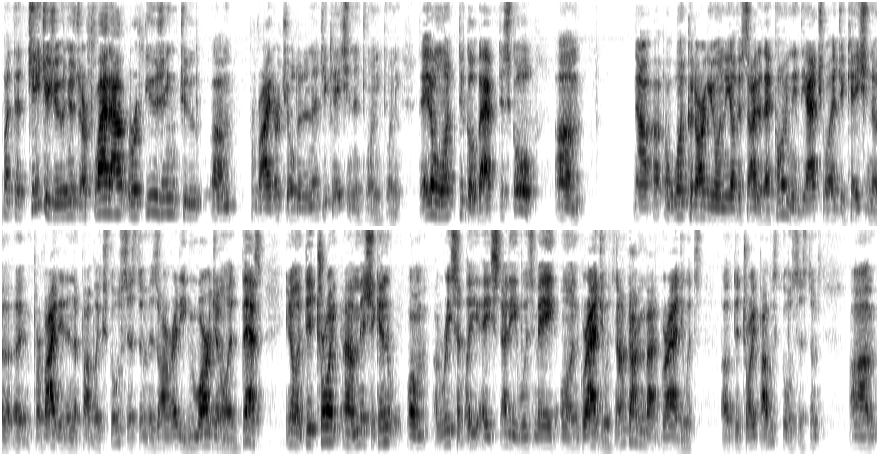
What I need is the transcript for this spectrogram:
but the teachers' unions are flat out refusing to um, provide our children an education in 2020. They don't want to go back to school. Um, now, uh, uh, one could argue on the other side of that coin that the actual education uh, uh, provided in the public school system is already marginal at best. You know, in Detroit, uh, Michigan, um, recently a study was made on graduates. Now, I'm talking about graduates of Detroit public school systems. Um,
